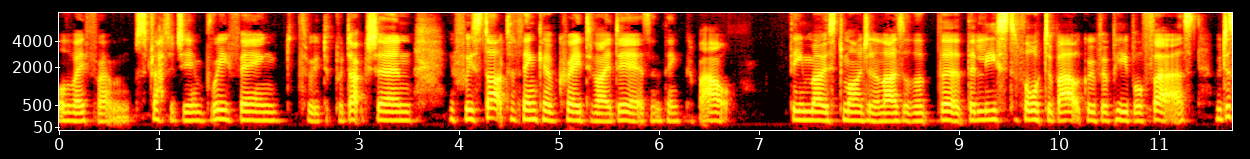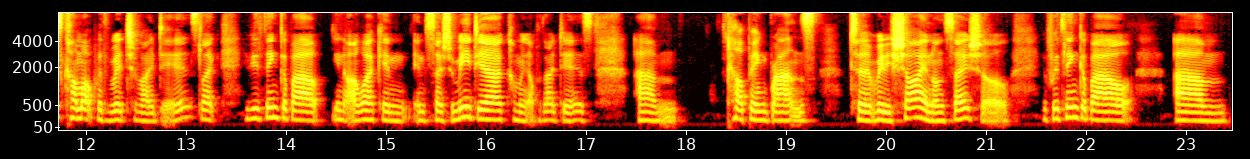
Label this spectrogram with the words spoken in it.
all the way from strategy and briefing through to production if we start to think of creative ideas and think about the most marginalized or the, the, the least thought about group of people first, we just come up with richer ideas. Like if you think about, you know, I work in, in social media, coming up with ideas, um, helping brands to really shine on social. If we think about, um,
